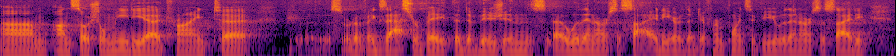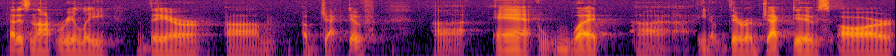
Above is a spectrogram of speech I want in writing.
um, on social media trying to uh, sort of exacerbate the divisions uh, within our society or the different points of view within our society. That is not really their um, objective. Uh, and what uh, you know, their objectives are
